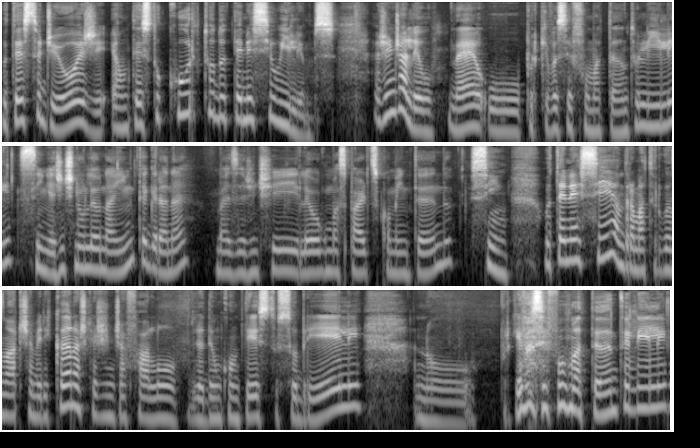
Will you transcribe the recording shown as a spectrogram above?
O texto de hoje é um texto curto do Tennessee Williams. A gente já leu, né, o Por que Você Fuma Tanto, Lily? Sim, a gente não leu na íntegra, né? Mas a gente leu algumas partes comentando. Sim. O Tennessee é um dramaturgo norte-americano, acho que a gente já falou, já deu um contexto sobre ele no porque você fuma tanto, Lily.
